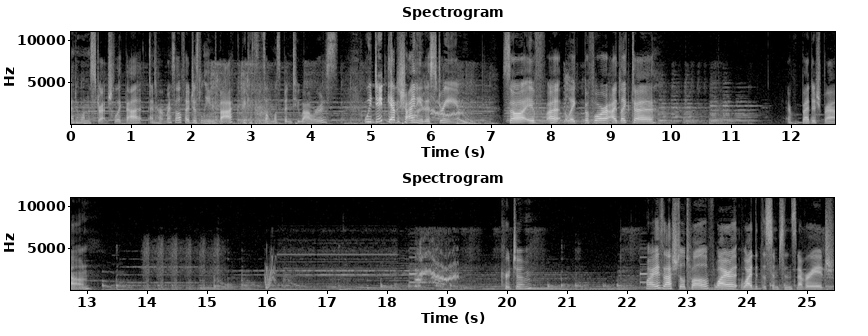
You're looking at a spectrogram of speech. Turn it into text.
I don't want to stretch like that and hurt myself. I just leaned back because it's almost been two hours. We did get a shiny this stream. So if, uh, like, before, I'd like to... A reddish brown. Ketchum. Why is Ash still 12? Why are why did the Simpsons never age?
